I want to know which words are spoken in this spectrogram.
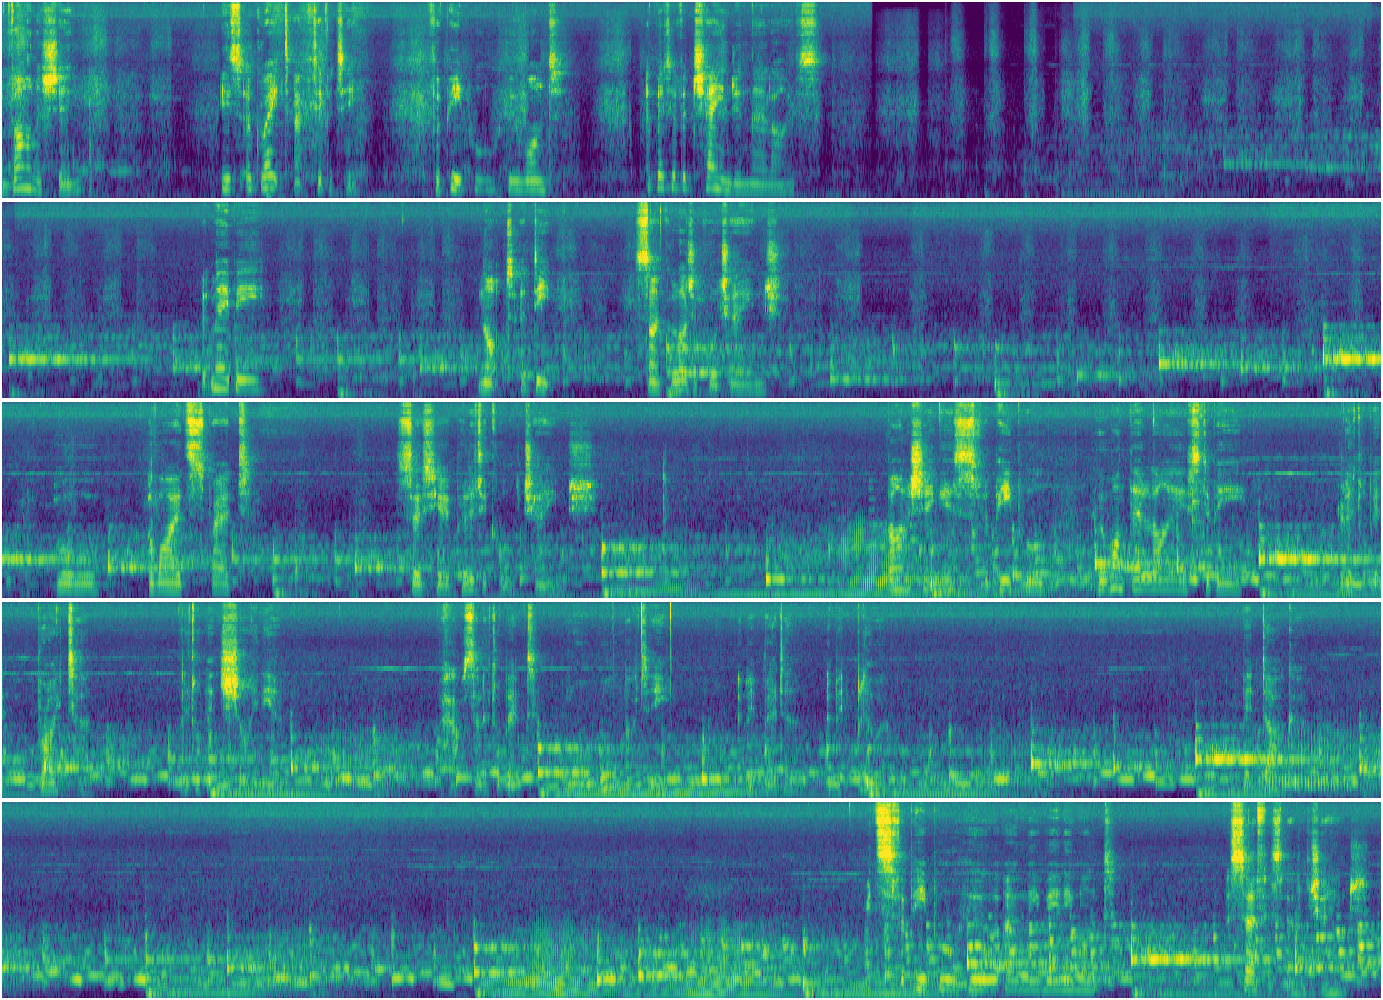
Varnishing is a great activity for people who want a bit of a change in their lives. But maybe not a deep psychological change. Or a widespread socio-political change. Varnishing is for people who want their lives to be a little bit brighter, a little bit shinier, perhaps a little bit more walnutty, a bit redder, a bit bluer, a bit darker. It's for people who only really want a surface level change.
